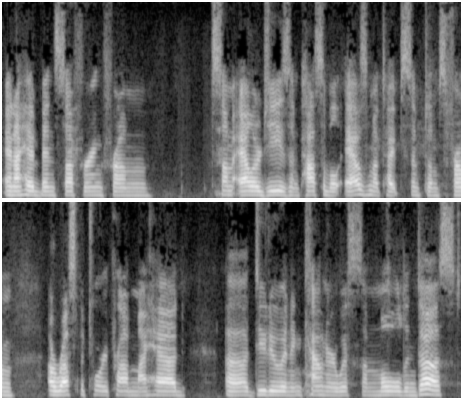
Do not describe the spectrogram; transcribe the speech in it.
and I had been suffering from some allergies and possible asthma type symptoms from a respiratory problem I had uh, due to an encounter with some mold and dust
